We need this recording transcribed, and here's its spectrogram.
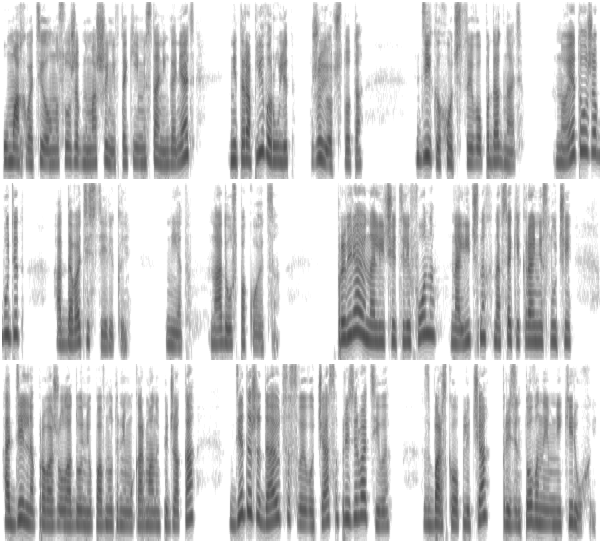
ума хватило на служебной машине в такие места не гонять, неторопливо рулит, жует что-то. Дико хочется его подогнать. Но это уже будет отдавать истерикой. Нет, надо успокоиться. Проверяю наличие телефона, наличных, на всякий крайний случай. Отдельно провожу ладонью по внутреннему карману пиджака, где дожидаются своего часа презервативы, с барского плеча, презентованные мне Кирюхой.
